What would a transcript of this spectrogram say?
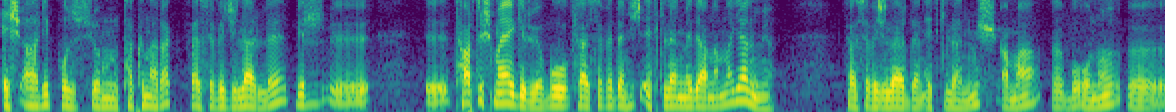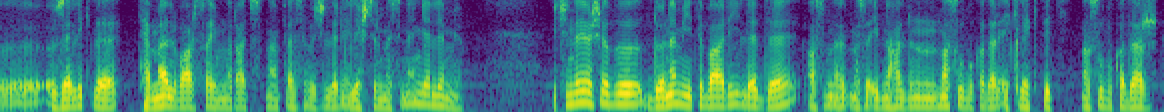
eşari pozisyonunu takınarak felsefecilerle bir tartışmaya giriyor. Bu felsefeden hiç etkilenmediği anlamına gelmiyor. Felsefecilerden etkilenmiş ama bu onu özellikle temel varsayımları açısından felsefecileri eleştirmesini engellemiyor. İçinde yaşadığı dönem itibariyle de aslında mesela İbn Haldun'un nasıl bu kadar eklektik, nasıl bu kadar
